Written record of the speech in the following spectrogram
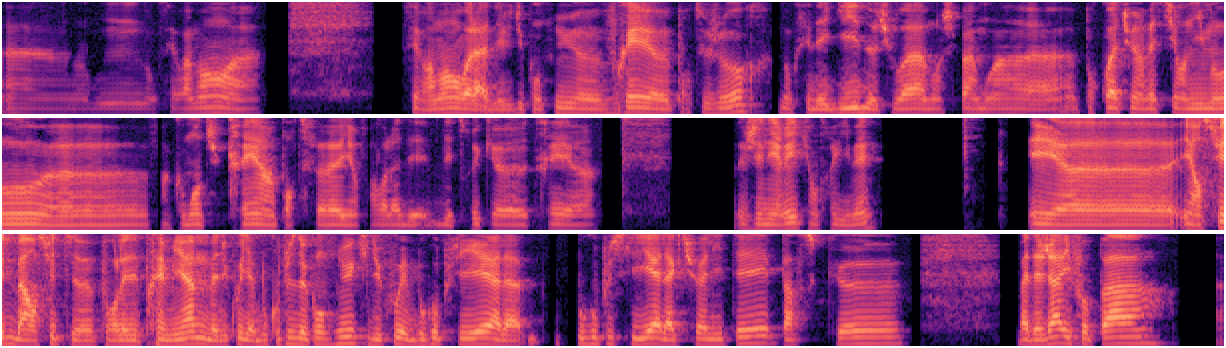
Euh, donc c'est vraiment c'est vraiment voilà du, contenu vrai pour toujours. Donc c'est des guides, tu vois, moi je sais pas moi, pourquoi tu investis en IMO, enfin comment tu crées un portefeuille, enfin voilà des, des trucs très générique entre guillemets. Et, euh, et ensuite, bah ensuite euh, pour les premium, bah, du coup il y a beaucoup plus de contenu qui du coup est beaucoup plus lié à la beaucoup plus lié à l'actualité parce que bah déjà il faut pas euh,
